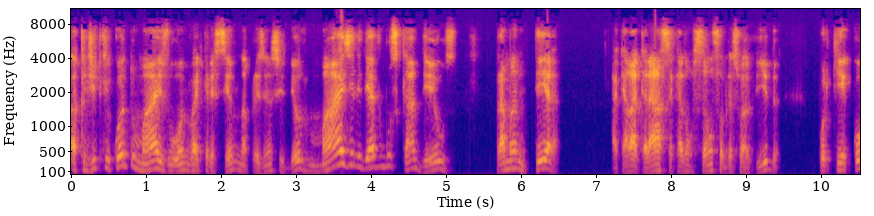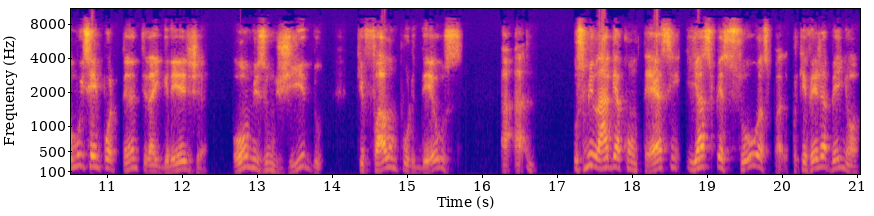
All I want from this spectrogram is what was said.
acredito que quanto mais o homem vai crescendo na presença de Deus, mais ele deve buscar Deus para manter aquela graça, aquela unção sobre a sua vida, porque como isso é importante na igreja, homens ungidos que falam por Deus, a, a, os milagres acontecem e as pessoas, porque veja bem, ó,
